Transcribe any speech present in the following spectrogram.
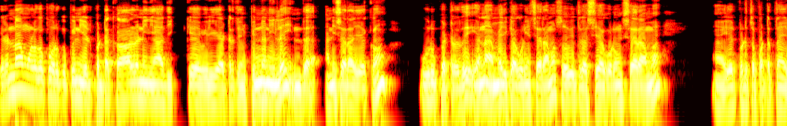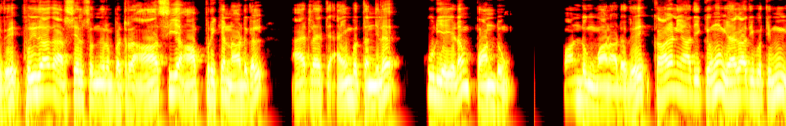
இரண்டாம் உலகப் போருக்கு பின் ஏற்பட்ட காலனி ஆதிக்க வெளியேற்றத்தின் பின்னணியில் இந்த அனிசேரா இயக்கம் உருப்பெற்றது. ஏன்னா அமெரிக்கா கூடயும் சேராமல் சோவியத் ரஷ்யா கூடயும் சேராமல் ஏற்படுத்தப்பட்டதான் இது. புதிதாக அரசியல் சுதந்திரம் பெற்ற ஆசிய ஆப்பிரிக்க நாடுகள் ஆயிரத்தி தொள்ளாயிரத்தி ஐம்பத்தஞ்சில் கூடிய இடம் பாண்டுங். பாண்டுங் மாநாடு அது. காலனி ஆதிக்கமும் ஏகாதிபத்தியமும்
